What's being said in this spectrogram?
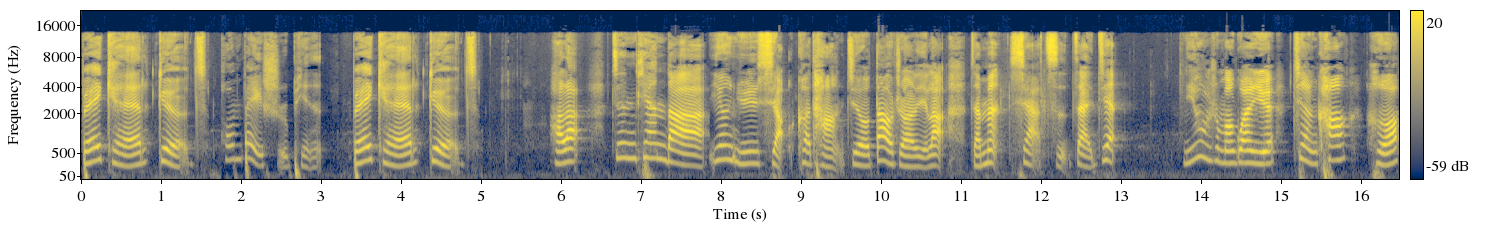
Baked goods，烘焙食品。Baked goods。好了，今天的英语小课堂就到这里了，咱们下次再见。你有什么关于健康和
